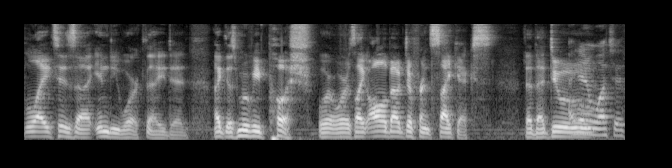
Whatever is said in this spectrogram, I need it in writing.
liked his uh, indie work that he did, like this movie Push, where, where it's like all about different psychics that that do. I didn't watch it.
